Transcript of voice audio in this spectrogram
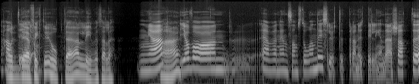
hade Och det jag. fick du ihop det livet eller? Ja, Nej. jag var en- även ensamstående i slutet på den utbildningen där så att eh,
